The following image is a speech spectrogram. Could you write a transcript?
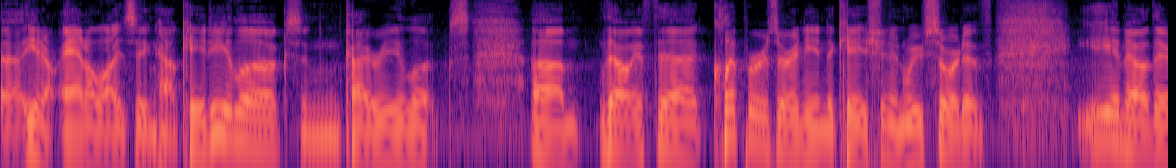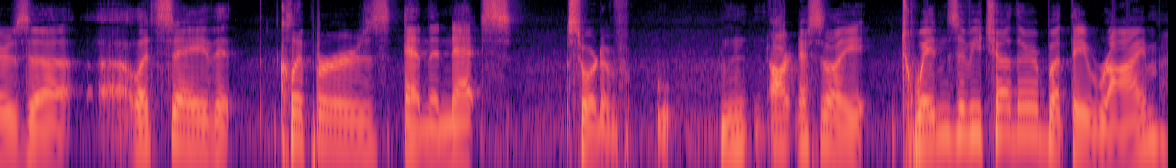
Uh, you know, analyzing how KD looks and Kyrie looks. Um, though, if the Clippers are any indication, and we've sort of, you know, there's, uh, uh, let's say that Clippers and the Nets sort of aren't necessarily twins of each other, but they rhyme.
